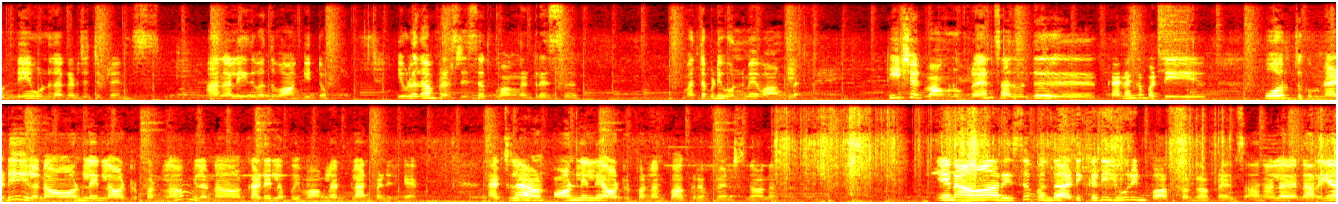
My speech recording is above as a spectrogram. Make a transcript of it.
ஒன்றே ஒன்று தான் கிடச்சிச்சு ஃப்ரெண்ட்ஸ் அதனால் இது வந்து வாங்கிட்டோம். இவ்வளோ தான் ஃப்ரெண்ட்ஸ் ரிசர்வ் வாங்கின ட்ரெஸ்ஸு மற்றபடி ஒன்றுமே வாங்கலை. டிஷர்ட் வாங்கணும் ஃப்ரெண்ட்ஸ் அது வந்து கனகப்பட்டி போகிறதுக்கு முன்னாடி இல்லைனா ஆன்லைனில் ஆர்டர் பண்ணலாம். இல்லைனா கடையில் போய் வாங்கலான்னு பிளான் பண்ணியிருக்கேன் ஆக்சுவலாக ஆன்லைன்லேயே ஆர்டர் பண்ணலான்னு பார்க்குறேன் ஃப்ரெண்ட்ஸ் நான். ஏன்னா ரிசர்வ் வந்து அடிக்கடி யூரின் பாஸ் பண்ணுறான் ஃப்ரெண்ட்ஸ் அதனால் நிறையா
